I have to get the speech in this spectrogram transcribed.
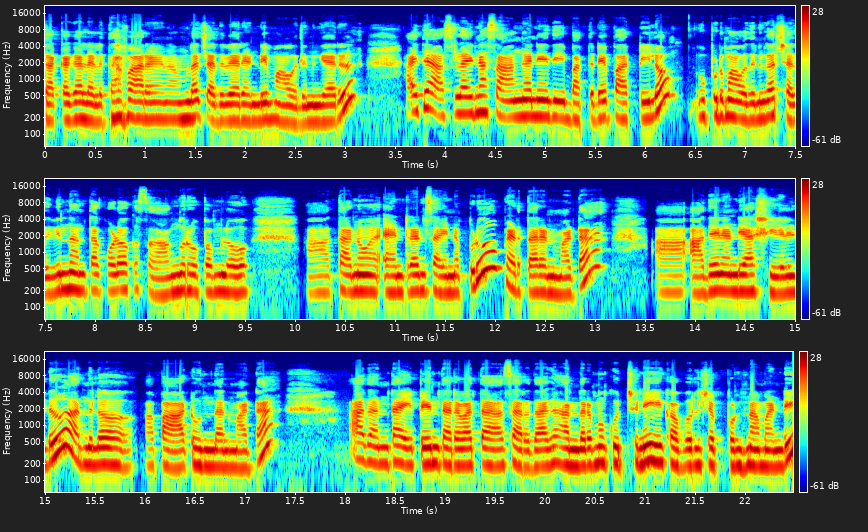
చక్కగా లలితా పారాయణంలో చదివారండి మా వదిన గారు. అయితే అసలైన సాంగ్ అనేది బర్త్డే పార్టీలో ఇప్పుడు మా వదిన గారు చదివిందంతా కూడా ఒక సాంగ్ రూపంలో తను ఎంట్రన్స్ అయినప్పుడు పెడతారనమాట అదేనండి ఆ షీల్డ్ అందులో ఆ పాట ఉందన్నమాట. అదంతా అయిపోయిన తర్వాత సరదాగా అందరము కూర్చుని కబుర్లు చెప్పుకుంటున్నామండి.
